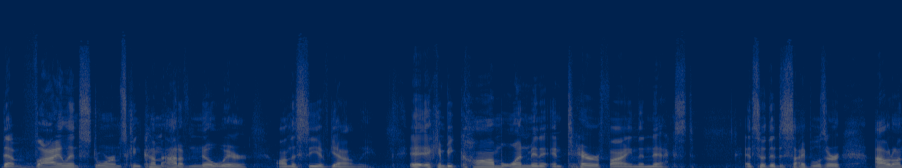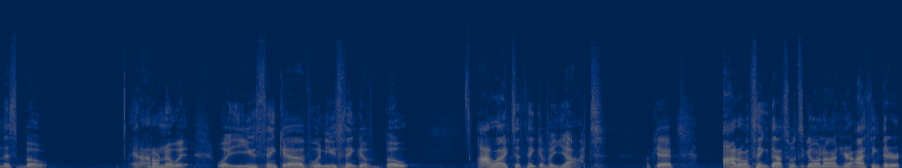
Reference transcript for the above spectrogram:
that violent storms can come out of nowhere on the Sea of Galilee. It can be calm one minute and terrifying the next. And so the disciples are out on this boat. And I don't know what, what you think of when you think of boat. I like to think of a yacht okay? I don't think that's what's going on here. I think they're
